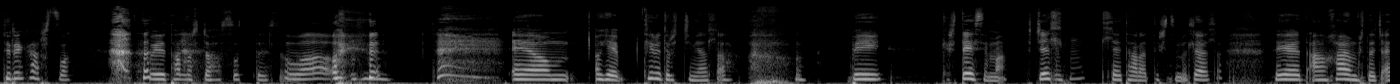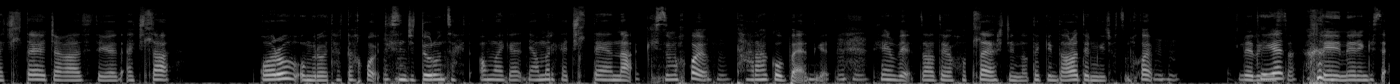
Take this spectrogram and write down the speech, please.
тэрийг харсан. Үгүй та нар ч хосуудтай байсан. Вау. Эм окей, тэр өдөр чинь яалаа. Би гэртээс юм аа. Хичээл Мгм. лээ тараад ирсэн мөлөө яалаа. Тэгээд анхаа амартаж ажилдаа яж агаад тэгээд ажиллаа 3 өнгөрөө татахгүй. Тэгсэн чи 4 цагт oh my god ямар их ажилтаа яана гэсэн баггүй юу? Тараагүй байна гэд. Тэгэхээр би за тэгээ худлаа ярьж ин удаагийн дороод ирнэ гэж бодсон баггүй юу? Тэгээд тий нэрнгээсээ.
